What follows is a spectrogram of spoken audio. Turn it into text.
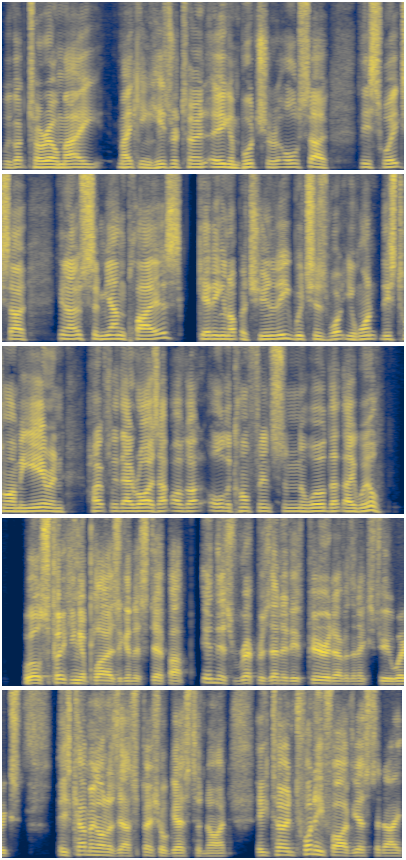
We've got Terrell May making his return. Egan Butcher also this week. So, you know, some young players getting an opportunity, which is what you want this time of year. And hopefully they rise up. I've got all the confidence in the world that they will. Well, speaking of players are going to step up in this representative period over the next few weeks, he's coming on as our special guest tonight. He turned 25 yesterday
